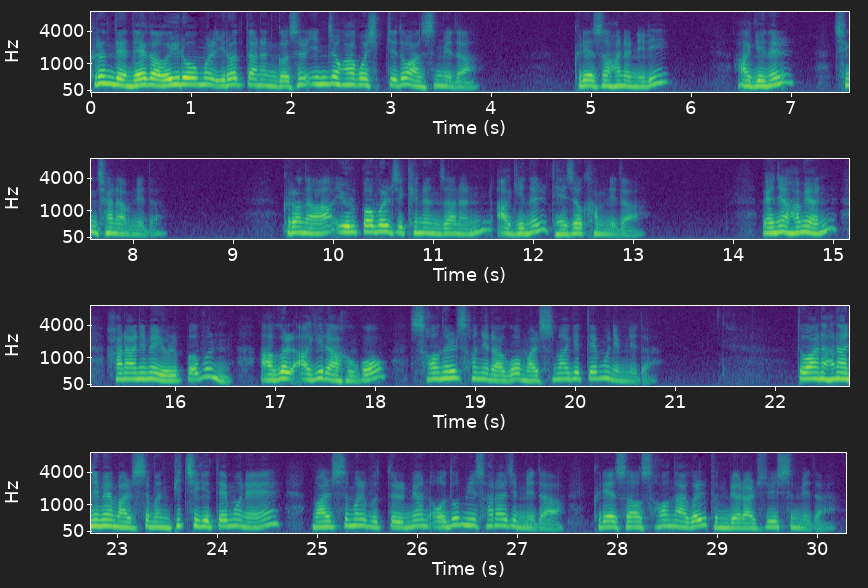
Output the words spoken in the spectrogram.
그런데 내가 의로움을 잃었다는 것을 인정하고 싶지도 않습니다. 그래서 하는 일이 악인을 칭찬합니다. 그러나 율법을 지키는 자는 악인을 대적합니다. 왜냐하면 하나님의 율법은 악을 악이라 하고 선을 선이라고 말씀하기 때문입니다. 또한 하나님의 말씀은 빛이기 때문에 말씀을 붙들면 어둠이 사라집니다. 그래서 선악을 분별할 수 있습니다.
